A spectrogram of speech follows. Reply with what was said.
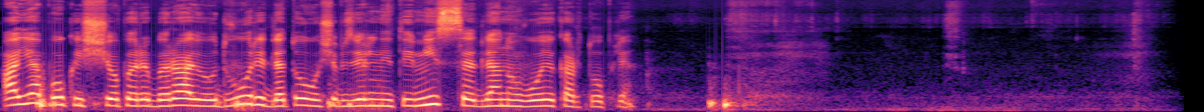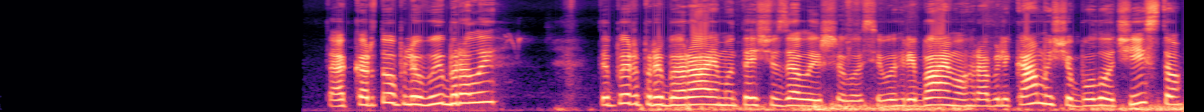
А я поки що перебираю у дворі для того, щоб звільнити місце для нової картоплі. Так, картоплю вибрали. Тепер прибираємо те, що залишилося. Вигрібаємо грабліками, щоб було чисто.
